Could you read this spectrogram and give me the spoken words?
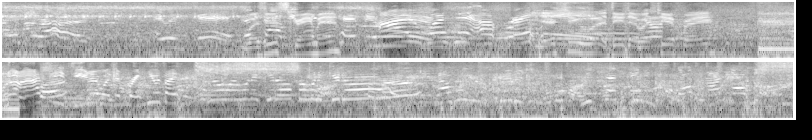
How was the ride? It was good. Was you screaming? I wasn't afraid. Yes, you was. DJ, was she afraid? No, actually, DJ was afraid. He was like, no, I want to get off. I want to get off. I wasn't sitting. We kept getting stuck, and I thought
